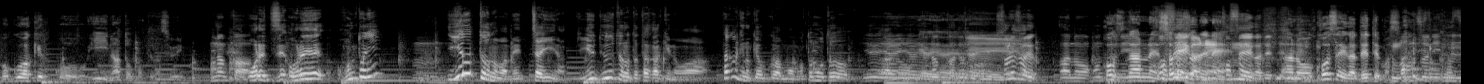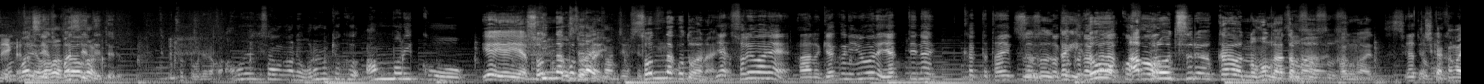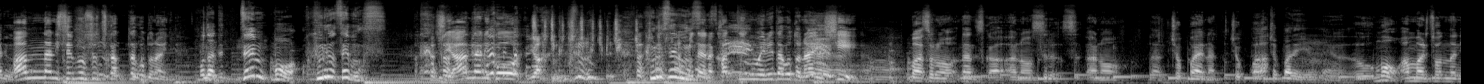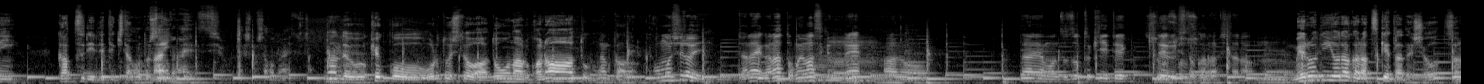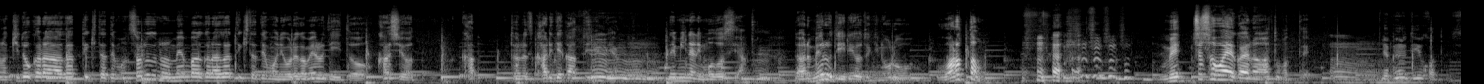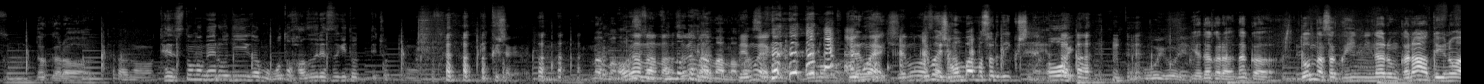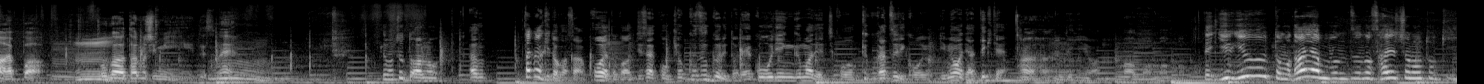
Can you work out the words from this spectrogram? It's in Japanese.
僕は結構いいなと思ってますよ今。なんか俺ぜ俺本当に？うん。ユートのはめっちゃいいなって。ユユートのと高木のは高木の曲はもうもともといやいやいやいやなんかでもいやいやいやそれぞれあの本当に個性がそれぞれねね個性が出てる。あの個性が出てます。本当に個性が。出てる青柳さんがね俺の曲あんまりこういやいやいやそんなことはない。そんなことはない。いやそれはねあの逆に今までやってなかったタイプそ。うそうのだけどどうアプローチするかの方が頭考えるんですよ。あんなにセブンス使ったことないんで。もうだって全もうフルセブンス。しあんなにこう フルセブンス。みたいなカッティングも入れたことないしうまあそのなんですかあのするすあのチョッパーやなチョッパー？チョッパーでいいよ。ねうん。もうあんまりそんなにがっつり入れてきたことないんで。したことないです。よなんで結構俺としてはどうなるかなと思なんか面白いんじゃないかなと思いますけどね。うん。あのダイヤモンドずっと聴いてきてる人からしたら。メロディーをだからつけたでしょ？その木戸から上がってきたデモそれぞれのメンバーから上がってきたデモに俺がメロディーと歌詞をかとりあえず仮でかって入れるやん、うんうんうん。でみんなに戻すやん、ん。であれメロディー入れようときに俺笑ったもん。めっちゃ爽やかやなと思って。うん。いやメロディー良かっただから。ただあのテストのメロディーがもう音外れすぎとってちょっともうびっくりしたけど。ね まあまあまあ。まあまあまあまあまあまあデモやけど。デモやしデモやし本番もそれでいくしねおい。おいおい。いやだからなんかどんな作品になるんかなというのはやっぱうん。僕は楽しみですね、でもちょっとあのあの高木とかさ荒野とかは実際こう曲作りとレコーディングまでこう結構がっつりこう今までやってきてはいはい基本的には。まあまあまあまあでユユートのダイヤモンドの最初の時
